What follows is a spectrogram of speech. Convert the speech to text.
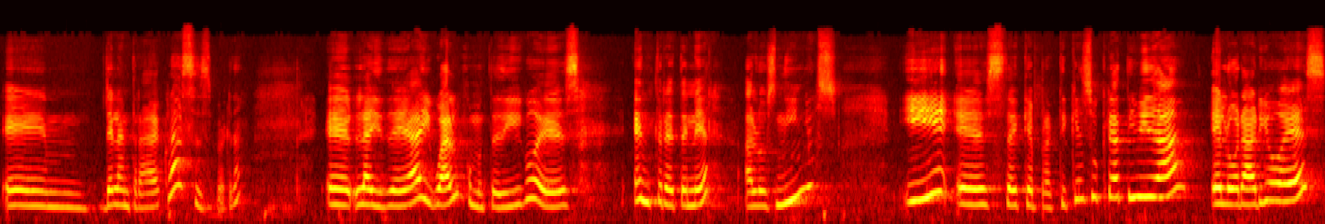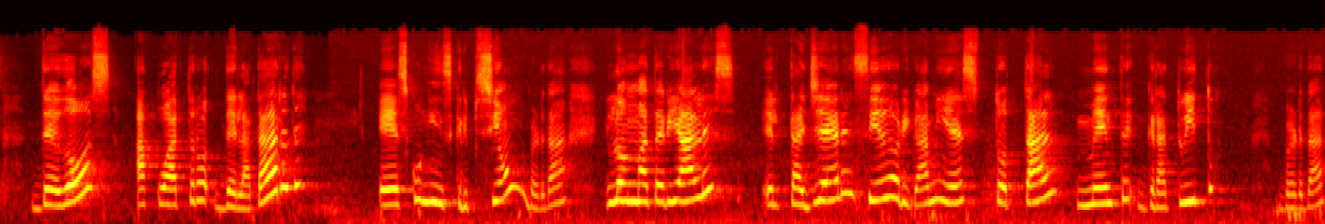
em, de la entrada de clases, ¿verdad? la idea, igual, como te digo, es entretener a los niños y este, que practiquen su creatividad. El horario es de 2 a 4 de la tarde. Es con inscripción, ¿verdad? Los materiales, el taller en sí de origami es totalmente gratuito, ¿verdad?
